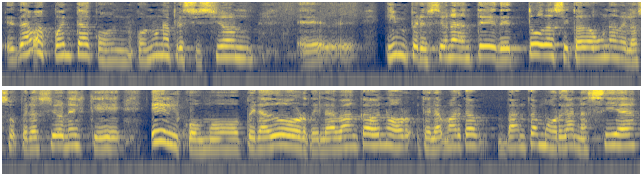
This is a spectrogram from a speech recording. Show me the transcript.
eh, daba cuenta con, con una precisión impresionante de todas y cada una de las operaciones que él como operador de la banca de la marca Banca Morgan hacía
